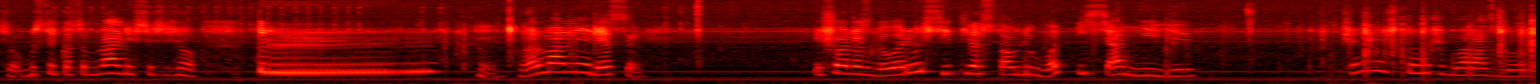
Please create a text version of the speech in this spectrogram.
Все, быстренько собрали, все, все, все. Нормальные ресы. Еще раз говорю, сит я ставлю в описании. Чем я что уже два раза говорю?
